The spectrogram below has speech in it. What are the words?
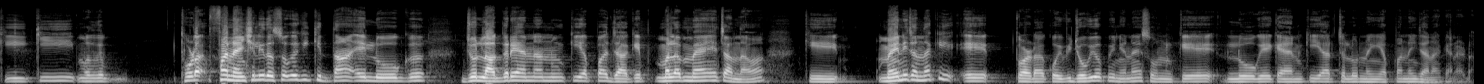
ਕੀ ਕੀ ਮਤਲਬ ਥੋੜਾ ਫਾਈਨੈਂਸ਼ੀਅਲੀ ਦੱਸੋਗੇ ਕਿ ਕਿੱਦਾਂ ਇਹ ਲੋਕ ਜੋ ਲੱਗ ਰਿਹਾ ਇਹਨਾਂ ਨੂੰ ਕਿ ਆਪਾਂ ਜਾ ਕੇ ਮਤਲਬ ਮੈਂ ਇਹ ਚਾਹੁੰਦਾ ਵਾਂ ਕਿ ਮੈਂ ਨਹੀਂ ਚਾਹੁੰਦਾ ਕਿ ਇਹ ਤੁਹਾਡਾ ਕੋਈ ਵੀ ਜੋ ਵੀ ਓਪੀਨੀਅਨ ਹੈ ਸੁਣ ਕੇ ਲੋਕ ਇਹ ਕਹਿਣ ਕਿ ਯਾਰ ਚਲੋ ਨਹੀਂ ਆਪਾਂ ਨਹੀਂ ਜਾਣਾ ਕੈਨੇਡਾ।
